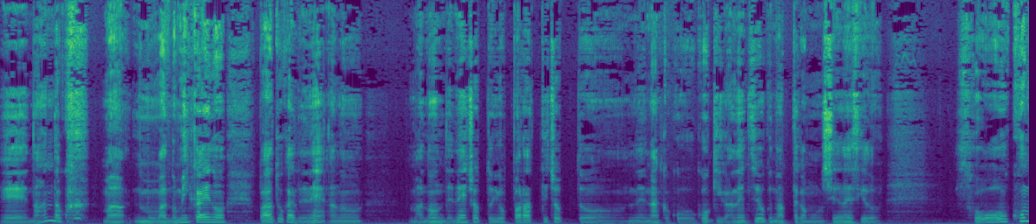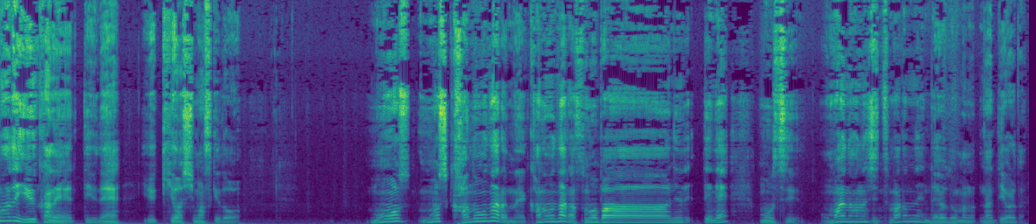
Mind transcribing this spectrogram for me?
えー、なんだこれ、まあ、まあ、飲み会の場とかでね、あの、まあ、飲んでね、ちょっと酔っ払ってちょっと、ね、なんかこう、語気がね、強くなったかもしれないですけど、そこまで言うかねっていうね、いう気はしますけど、もし、もし可能ならね、可能ならその場でね、もし、お前の話つまらないんだよと、なんて言われた。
